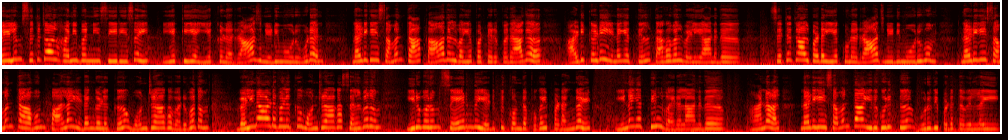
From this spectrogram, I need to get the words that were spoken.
மேலும் சிட்டடால் ஹனிபன்னி சீரீஸை இயக்கிய இயக்குனர் ராஜ் நெடிமூருவுடன் நடிகை சமந்தா காதல் வயப்பட்டிருப்பதாக அடிக்கடி இணையத்தில் தகவல் வெளியானது. சிட்டடால் பட இயக்குனர் ராஜ் நெடிமூருவும் நடிகை சமந்தாவும் பல இடங்களுக்கு ஒன்றாக வருவதும் வெளிநாடுகளுக்கு ஒன்றாக செல்வதும் இருவரும் சேர்ந்து எடுத்துக்கொண்ட புகைப்படங்கள் இணையத்தில் வைரலானது. ஆனால் நடிகை சமந்தா இது குறித்து உறுதிப்படுத்தவில்லை.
